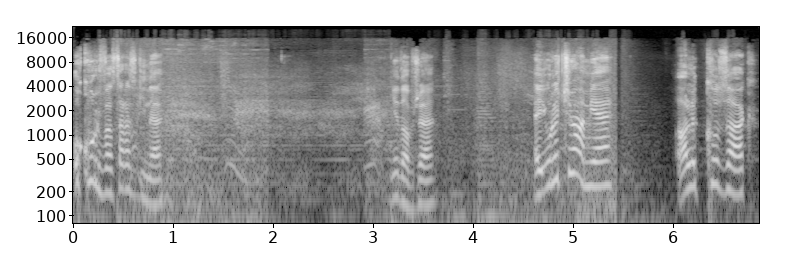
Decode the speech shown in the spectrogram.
O kurwa, zaraz ginę. Niedobrze. Ej, uleczyła mnie! Ale kozak!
